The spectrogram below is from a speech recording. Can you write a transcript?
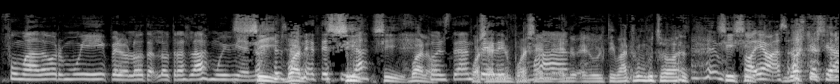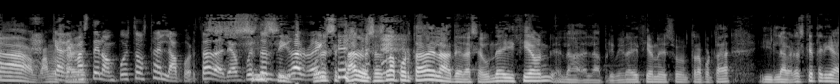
fumador muy, pero lo, lo trasladas muy bien, ¿no? Sí, Esa bueno, necesidad sí, sí, bueno, constante pues en, de pues en, fumar. en- en Ultimátum mucho más. Sí, sí, más. no es que sea, vamos que además te lo han puesto hasta en la portada, te han puesto Sí, el cigarro claro, esa es la portada de la, de la segunda edición. La, la primera edición es otra portada. Y la verdad es que tenía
